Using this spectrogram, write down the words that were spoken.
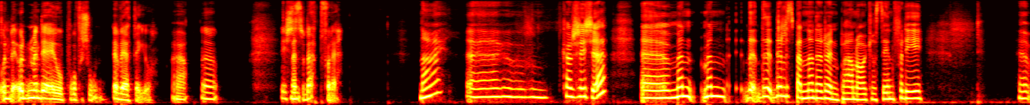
Og det, og, men det er jo profesjon. Det vet jeg jo. Ja. Ja. Det er ikke Men- så lett for det. Nei, eh, kanskje ikke. Eh, men men det, det, er litt spennende det du er inne på her nå, Kristin, fordi eh,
